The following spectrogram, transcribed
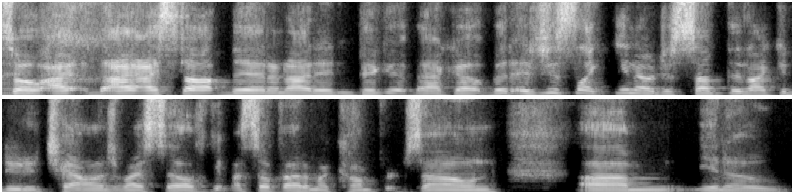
So I, I stopped then and I didn't pick it back up. But it's just like you know, just something I could do to challenge myself, get myself out of my comfort zone. Um, you know,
